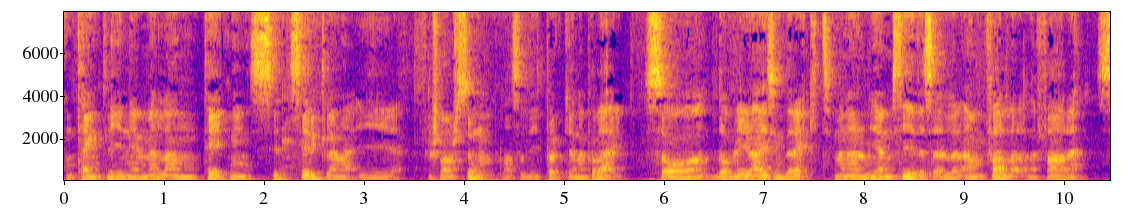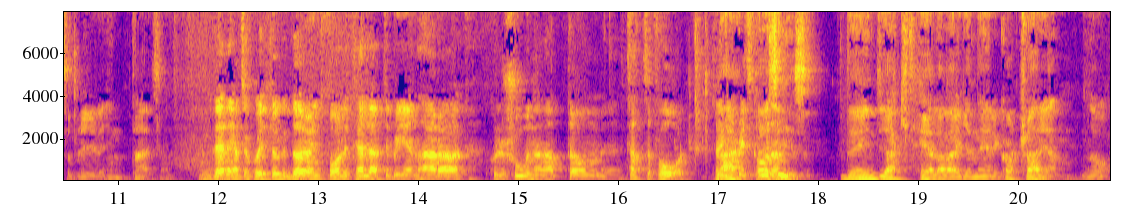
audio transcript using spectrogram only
en tänkt linje mellan tekningscirklarna i försvarszon. Alltså dit pucken är på väg. Så då blir det icing direkt. Men när de jämsides eller anfallaren är före så blir det inte icing. Men Den är ganska schysst. Då då är det inte farligt heller att det blir den här äh, kollisionen. Att de äh, satsar för hårt. Så det kan bli skador. precis. Det är inte jakt hela vägen ner i kortsvärjan då.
